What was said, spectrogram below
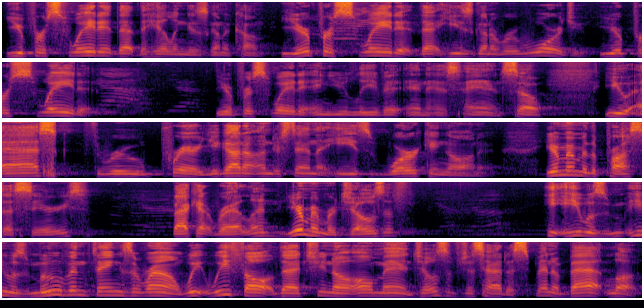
You're persuaded that the healing is going to come. You're persuaded that He's going to reward you. You're persuaded. You're persuaded and you leave it in His hands. So you ask through prayer. You got to understand that He's working on it. You remember the process series back at Redland? You remember Joseph? He, he, was, he was moving things around. We, we thought that, you know, oh man, Joseph just had a spin of bad luck.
